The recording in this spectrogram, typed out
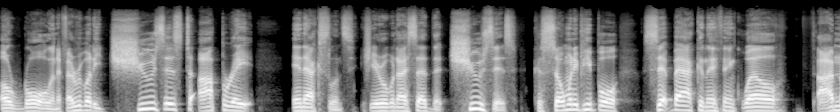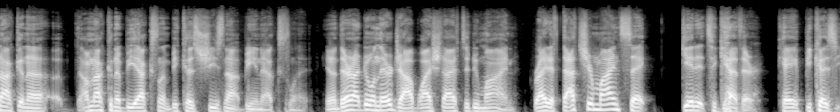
a role and if everybody chooses to operate in excellence, hear what I said that chooses, because so many people sit back and they think, well, I'm not gonna, I'm not gonna be excellent because she's not being excellent. You know, they're not doing their job. Why should I have to do mine? Right? If that's your mindset, get it together. Okay. Because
